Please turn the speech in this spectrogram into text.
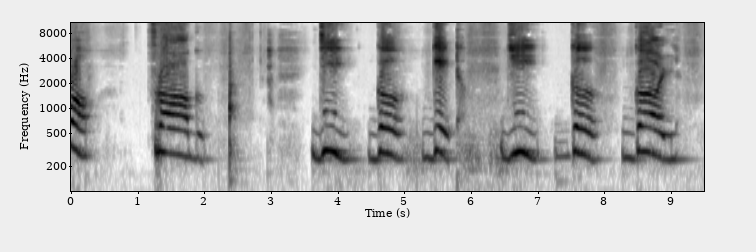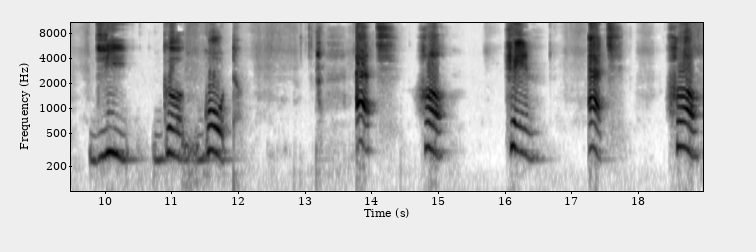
F. Frog. G G gate G G girl G G goat H H hen H H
